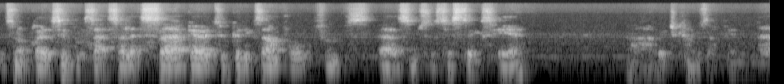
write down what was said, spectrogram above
It's not quite as simple as that. So let's uh, go to a good example from uh, some statistics here, uh, which comes up in uh,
